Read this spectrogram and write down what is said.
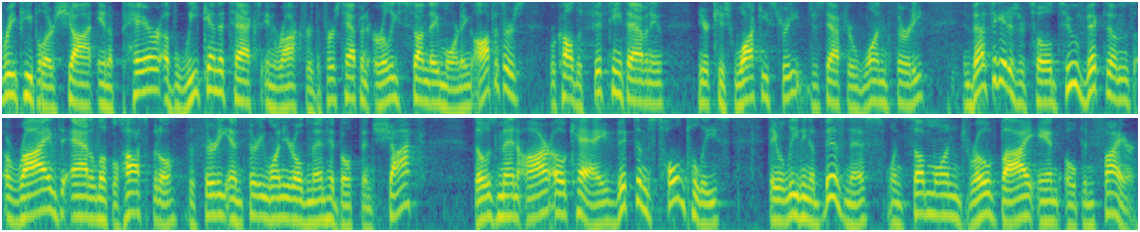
three people are shot in a pair of weekend attacks in Rockford. The first happened early Sunday morning. Officers were called to 15th Avenue near Kishwaukee Street just after 1.30. Investigators are told two victims arrived at a local hospital. The 30 and 31-year-old men had both been shot. Those men are okay. Victims told police they were leaving a business when someone drove by and opened fire.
